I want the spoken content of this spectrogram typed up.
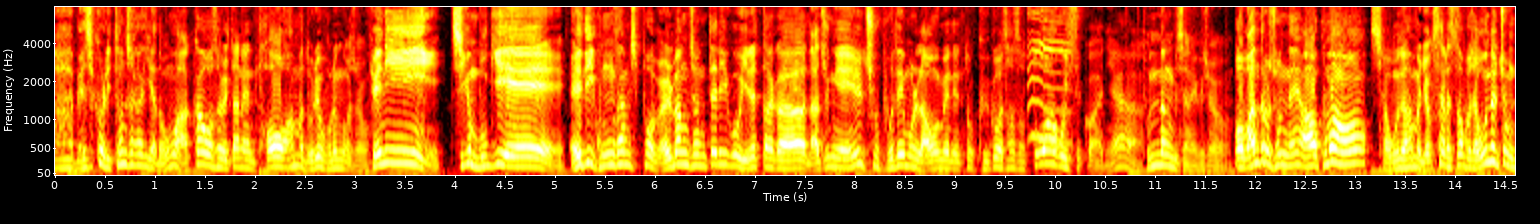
아 매지컬 리턴 자가기가 너무 아까워서 일단은 더 한번 노려보는 거죠. 괜히 지금 무기에 에디 030% 멸망전 때리고 이랬다가 나중에 1추 보대물 나오면은 또 그거 사서 또 하고 있을 거 아니야? 돈 낭비잖아요 그죠? 어 만들어줬네. 아 고마워. 자 오늘 한번 역사를 써보자. 오늘 좀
